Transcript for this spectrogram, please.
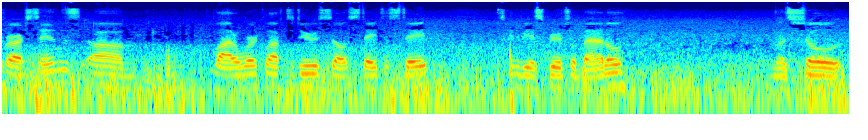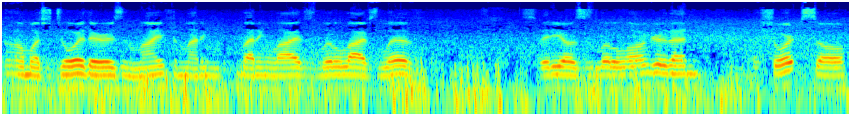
for our sins. Um, a lot of work left to do, so state to state, it's going to be a spiritual battle. Let's show how much joy there is in life and letting letting lives, little lives live. This video is a little longer than a short, so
